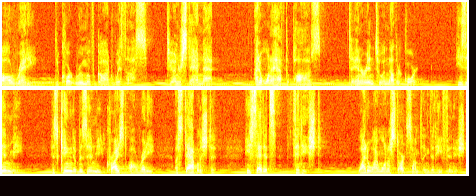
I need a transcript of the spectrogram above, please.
already the courtroom of God with us. Do you understand that? I don't want to have to pause to enter into another court. He's in me. His kingdom is in me. Christ already established it. He said it's finished. Why do I want to start something that He finished?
